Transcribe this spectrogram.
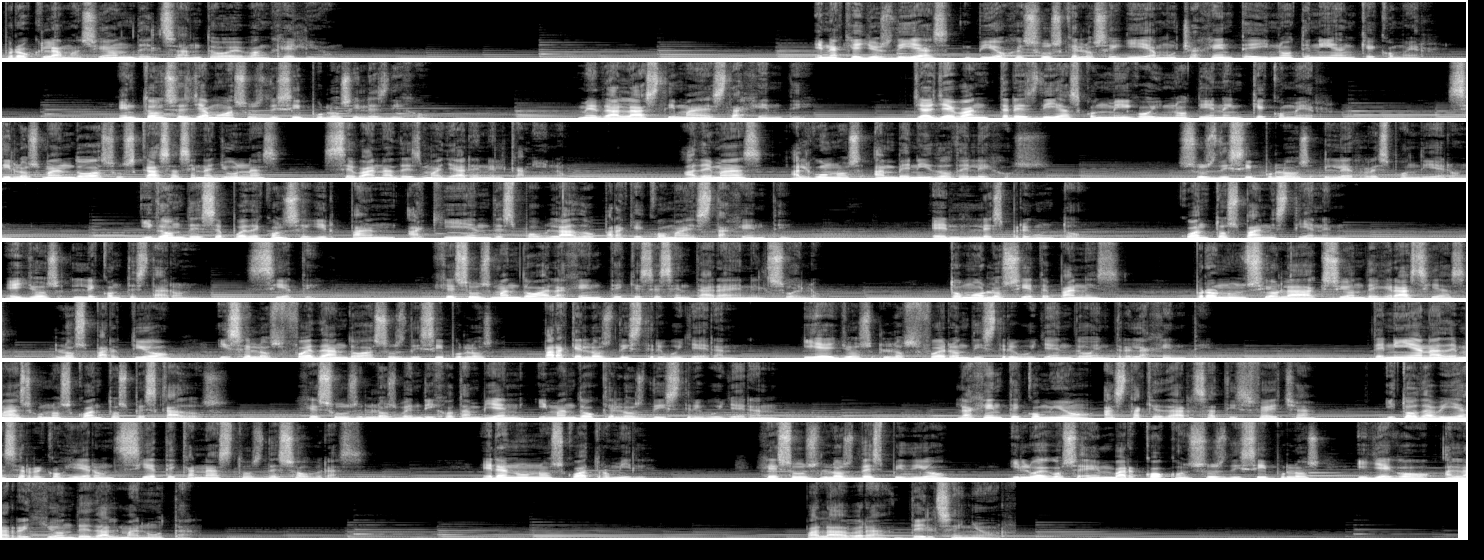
Proclamación del Santo Evangelio En aquellos días vio Jesús que lo seguía mucha gente y no tenían qué comer. Entonces llamó a sus discípulos y les dijo, Me da lástima esta gente. Ya llevan tres días conmigo y no tienen qué comer. Si los mando a sus casas en ayunas, se van a desmayar en el camino. Además, algunos han venido de lejos. Sus discípulos le respondieron, ¿Y dónde se puede conseguir pan aquí en despoblado para que coma esta gente? Él les preguntó, ¿cuántos panes tienen? Ellos le contestaron, siete. Jesús mandó a la gente que se sentara en el suelo. Tomó los siete panes, pronunció la acción de gracias, los partió y se los fue dando a sus discípulos para que los distribuyeran y ellos los fueron distribuyendo entre la gente. Tenían además unos cuantos pescados. Jesús los bendijo también y mandó que los distribuyeran. La gente comió hasta quedar satisfecha y todavía se recogieron siete canastos de sobras. Eran unos cuatro mil. Jesús los despidió y luego se embarcó con sus discípulos y llegó a la región de Dalmanuta. Palabra del Señor.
